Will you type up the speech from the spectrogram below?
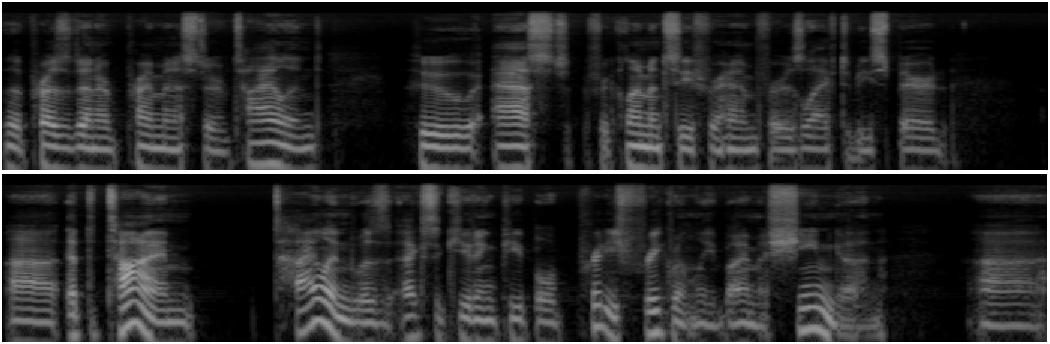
the president or prime minister of Thailand, who asked for clemency for him for his life to be spared. Uh, at the time, Thailand was executing people pretty frequently by machine gun. Uh,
